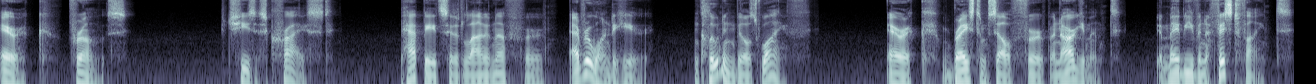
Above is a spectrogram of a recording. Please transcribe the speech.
Eric froze. Jesus Christ. Pappy had said it loud enough for everyone to hear, including Bill's wife. Eric braced himself for an argument, maybe even a fist fight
